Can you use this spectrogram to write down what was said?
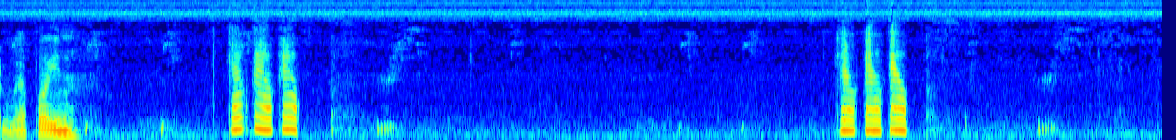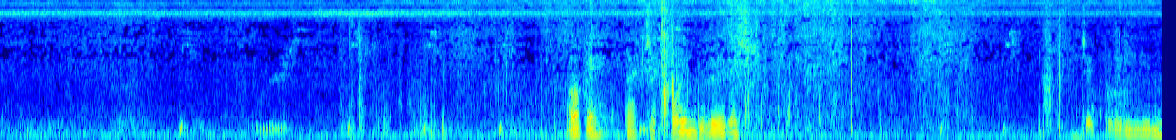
Dua poin. Keok keok keok keok keok keok Oke, kita cek poin dulu ya guys. Cek poin.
